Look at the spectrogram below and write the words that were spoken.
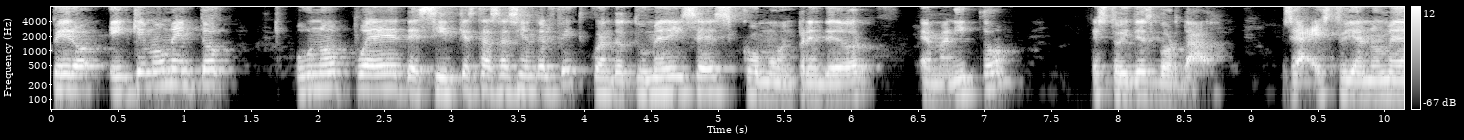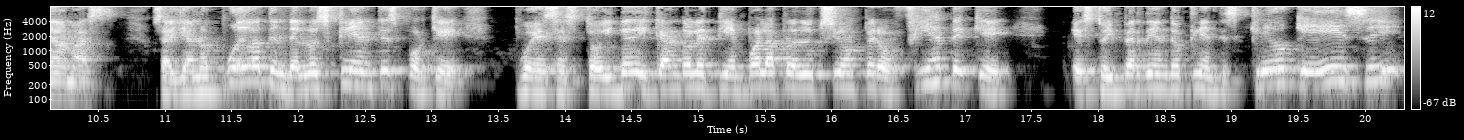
Pero ¿en qué momento uno puede decir que estás haciendo el fit? Cuando tú me dices como emprendedor, hermanito, estoy desbordado. O sea, esto ya no me da más. O sea, ya no puedo atender los clientes porque pues estoy dedicándole tiempo a la producción, pero fíjate que estoy perdiendo clientes. Creo que ese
